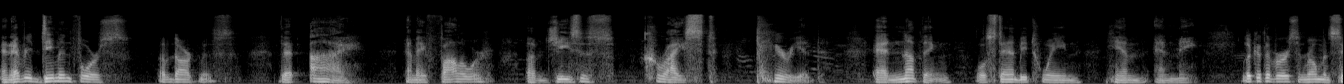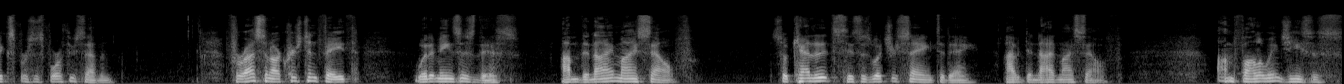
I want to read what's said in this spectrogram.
and every demon force of darkness that I am a follower of Jesus Christ, period. And nothing will stand between him and me. Look at the verse in Romans 6, verses 4 through 7. For us in our Christian faith, what it means is this I'm denying myself. So, candidates, this is what you're saying today. I've denied myself. I'm following Jesus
